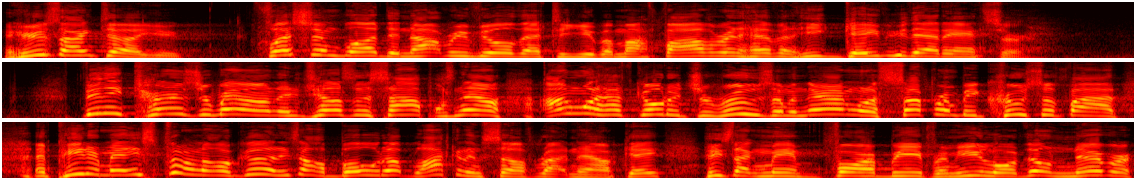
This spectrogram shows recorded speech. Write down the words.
And here's what I can tell you Flesh and blood did not reveal that to you, but my Father in heaven, He gave you that answer. Then he turns around and he tells the disciples, Now I'm going to have to go to Jerusalem and there I'm going to suffer and be crucified. And Peter, man, he's feeling all good. He's all bowled up, locking himself right now, okay? He's like, Man, far be it from you, Lord. They'll never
